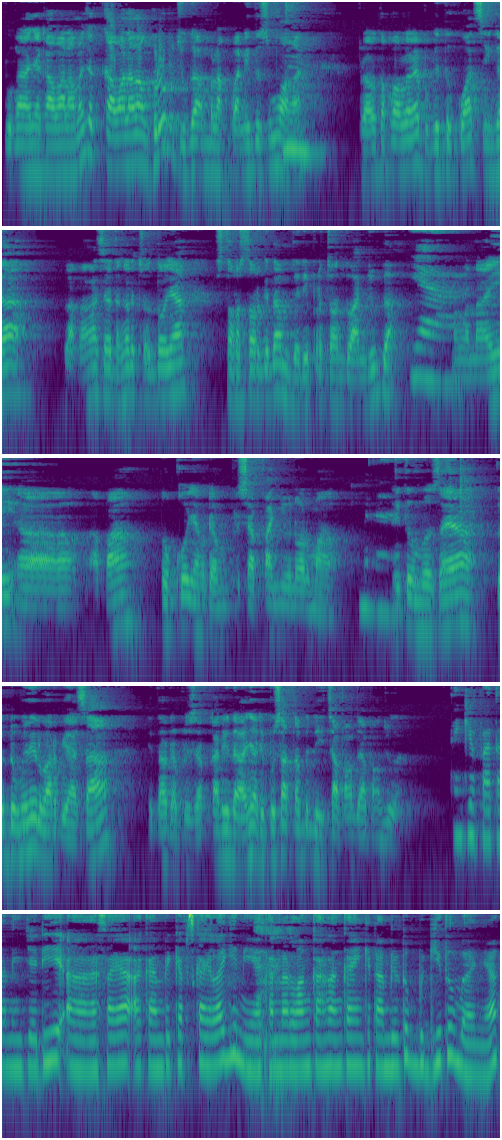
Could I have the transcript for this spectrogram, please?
bukan hanya kawan lama aja, kawan lama grup juga melakukan itu semua kan. Protokolnya begitu kuat sehingga belakangan saya dengar contohnya store-store kita menjadi percontohan juga Ya, mengenai eh, apa toko yang sudah mempersiapkan new normal. benar. Itu menurut saya gedung ini luar biasa. Kita sudah persiapkan tidak hanya di pusat tapi di cabang-cabang juga. Thank you Pak Tony. Jadi uh, saya akan recap sekali lagi nih ya karena langkah-langkah yang kita ambil tuh begitu banyak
